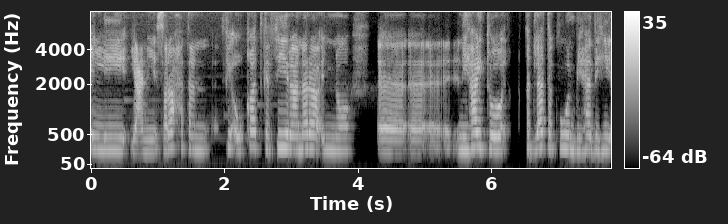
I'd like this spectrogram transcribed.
اللي يعني صراحة في أوقات كثيرة نرى إنه نهايته قد لا تكون بهذه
